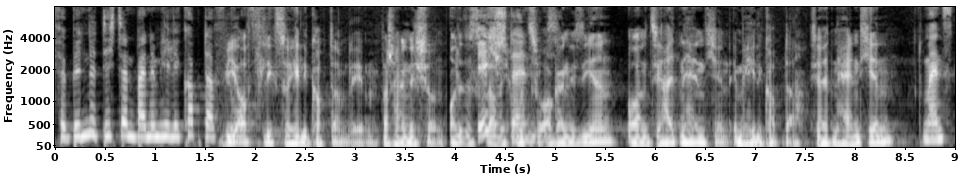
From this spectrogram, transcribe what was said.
verbindet dich dann bei einem Helikopterflug? Wie oft fliegst du Helikopter im Leben? Wahrscheinlich schon. Und es ist, glaube ich, gut zu organisieren. Und sie halten Händchen im Helikopter. Sie halten Händchen Du meinst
